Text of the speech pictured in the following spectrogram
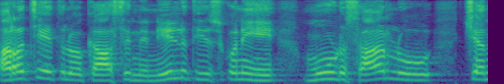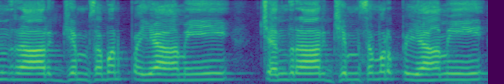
అరచేతిలో కాసిన్ని నీళ్ళు తీసుకొని మూడుసార్లు చంద్రార్ఘ్యం సమర్పయామి చంద్రార్ఘ్యం సమర్పయామి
